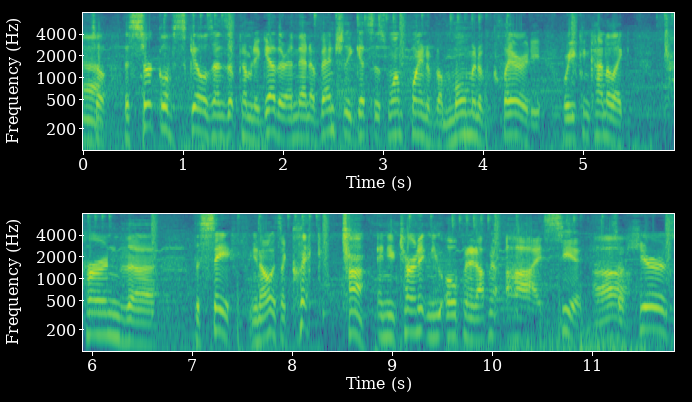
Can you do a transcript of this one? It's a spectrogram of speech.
Ah. So the circle of skills ends up coming together, and then eventually gets this one point of a moment of clarity where you can kind of like turn the the safe. You know, it's like click, Huh. and you turn it and you open it up, and ah, I see it. Ah. So here's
